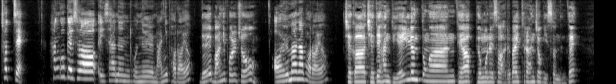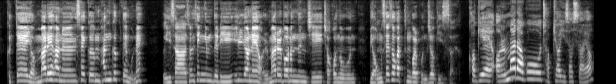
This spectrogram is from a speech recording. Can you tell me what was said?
첫째, 한국에서 의사는 돈을 많이 벌어요? 네, 많이 벌죠. 얼마나 벌어요? 제가 제대한 뒤에 1년 동안 대학 병원에서 아르바이트를 한 적이 있었는데, 그때 연말에 하는 세금 환급 때문에 의사 선생님들이 1년에 얼마를 벌었는지 적어 놓은 명세서 같은 걸 본 적이 있어요. 거기에 얼마라고 적혀 있었어요?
